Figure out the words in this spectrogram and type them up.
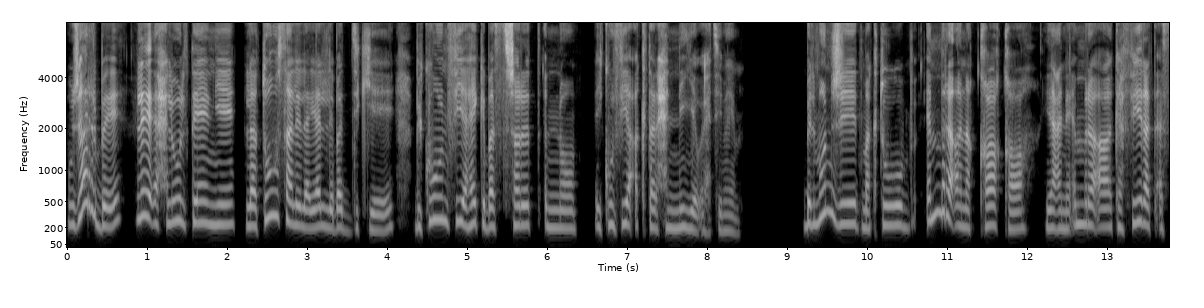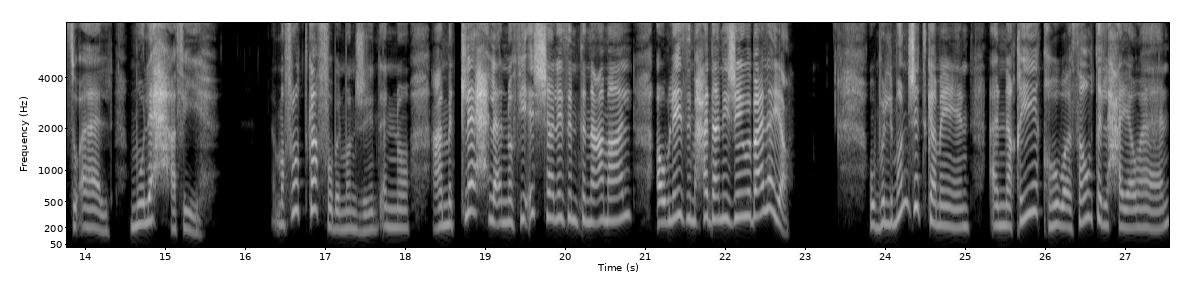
وجربي لاقي حلول تانية لتوصلي ليلي بدك إياه بيكون فيها هيك بس شرط إنه يكون فيها أكتر حنية واهتمام. بالمنجد مكتوب امرأة نقاقة يعني امرأة كثيرة السؤال ملحة فيه. المفروض تكفوا بالمنجد إنه عم تلح لأنه في إشياء لازم تنعمل أو لازم حدا يجاوب عليها وبالمنجد كمان النقيق هو صوت الحيوان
